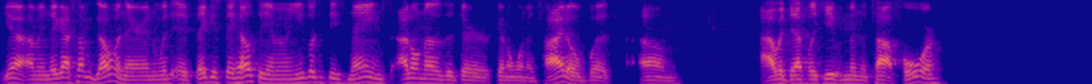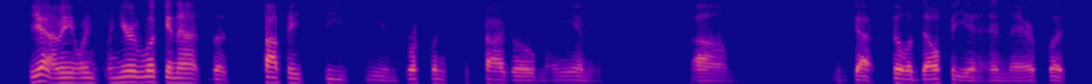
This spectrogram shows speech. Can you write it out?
yeah, I mean they got something going there, and with if they can stay healthy, I mean when you look at these names, I don't know that they're going to win a title, but um, I would definitely keep them in the top four. Yeah, I mean when when you're looking at the top eight seeds being Brooklyn, Chicago, Miami, um, you've got Philadelphia in there, but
